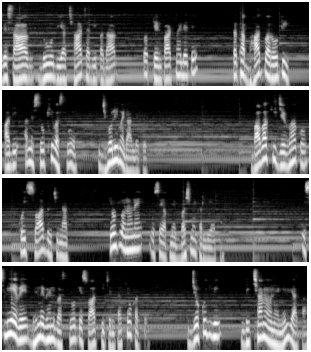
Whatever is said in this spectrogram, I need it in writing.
वे साग, दूध या छाछ आदि पदार्थ तो टेनपाट में लेते, तथा भात व रोटी आदि अन्य सूखी वस्तुएँ झोली में डाल लेते थे। बाबा की जिह्वा को कोई स्वाद रुचि न थी। क्योंकि उन्होंने उसे अपने वश में कर लिया था। इसलिए वे भिन्न भिन्न वस्तुओं के स्वाद की चिंता क्यों करते? जो कुछ भी भिक्षा में उन्हें मिल जाता,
